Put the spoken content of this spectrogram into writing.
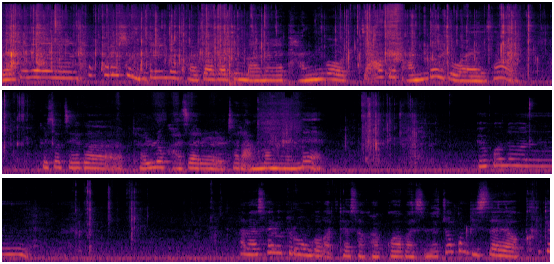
여기는 초콜릿이 묻어있는 과자가 좀 많아요. 단 거, 짜고 단 걸 좋아해서 그래서 제가 별로 과자를 잘 안 먹는데 이거는 하나 새로 들어온 것 같아서 갖고 와봤습니다. 조금 비싸요. 크기,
